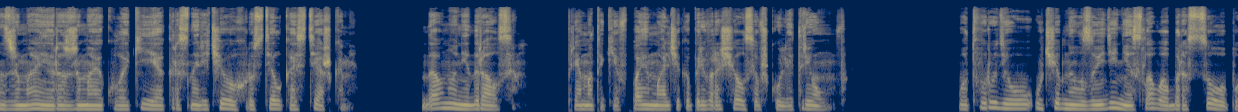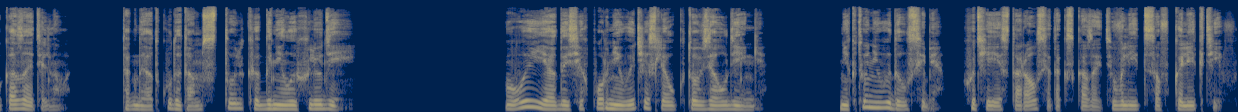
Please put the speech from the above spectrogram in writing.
Сжимая и разжимая кулаки, я красноречиво хрустел костяшками. Давно не дрался. Прямо-таки в пай мальчика превращался в школе триумф. Вот вроде у учебного заведения слава образцово-показательного. Тогда откуда там столько гнилых людей? Увы, я до сих пор не вычислил, кто взял деньги. Никто не выдал себя хоть я и старался, так сказать, влиться в коллектив,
